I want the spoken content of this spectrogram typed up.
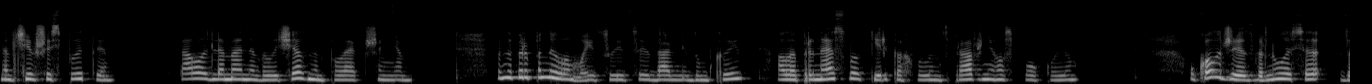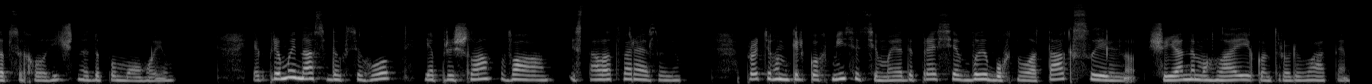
Навчившись пити, стало для мене величезним полегшенням. Це не припинило мої суїцидальні думки, але принесло кілька хвилин справжнього спокою. У коледжі я звернулася за психологічною допомогою. Як прямий наслідок цього, я прийшла в АА і стала тверезою. Протягом кількох місяців моя депресія вибухнула так сильно, що я не могла її контролювати.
